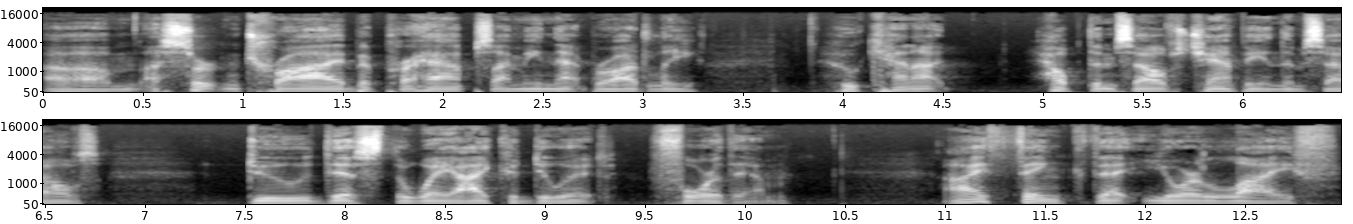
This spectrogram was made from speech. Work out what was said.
um, a certain tribe, perhaps, I mean that broadly, who cannot help themselves champion themselves, do this the way I could do it for them? I think that your life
